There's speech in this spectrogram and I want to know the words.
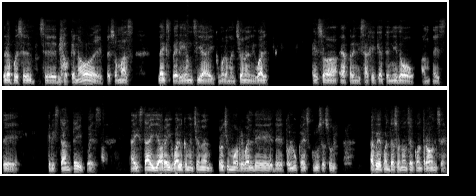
Pero pues se, vio que no, empezó más la experiencia y como lo mencionan igual, eso aprendizaje que ha tenido este Cristante y pues ahí está. Y ahora igual lo que mencionan, próximo rival de, de Toluca es Cruz Azul a fin de cuentas son 11 contra 11,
